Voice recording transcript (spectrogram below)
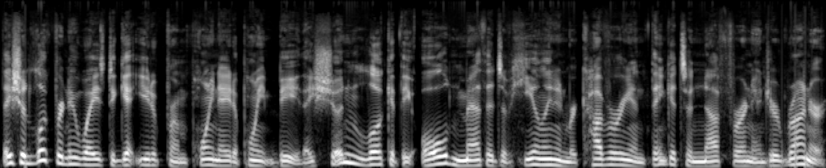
They should look for new ways to get you to, from point A to point B. They shouldn't look at the old methods of healing and recovery and think it's enough for an injured runner.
